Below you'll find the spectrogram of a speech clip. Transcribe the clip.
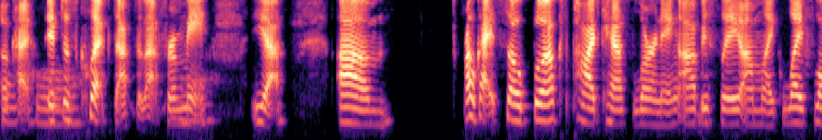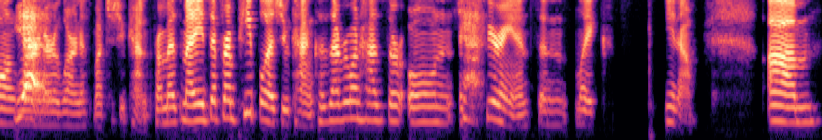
so okay. Cool. It just clicked after that for yeah. me. Yeah. Um Okay, so books, podcasts, learning. Obviously, I'm like lifelong yes. learner, learn as much as you can from as many different people as you can because everyone has their own yes. experience and like, you know. Um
